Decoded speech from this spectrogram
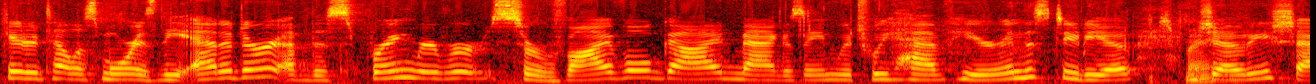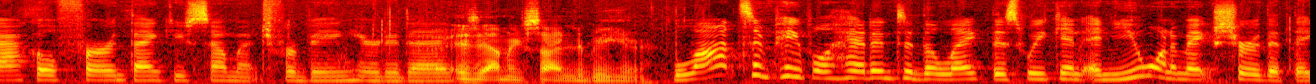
Here to tell us more is the editor of the Spring River Survival Guide magazine, which we have here in the studio, ma'am. Jody Shackelford. Thank you so much for being here today. I'm excited to be here. Lots of people headed to the lake this weekend, and you want to make sure that they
